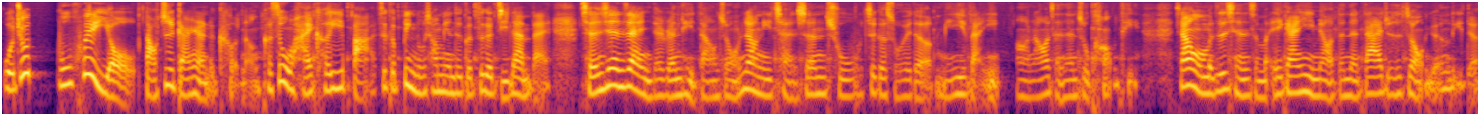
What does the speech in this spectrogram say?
我就不会有导致感染的可能。可是我还可以把这个病毒上面这个这个鸡蛋白呈现在你的人体当中，让你产生出这个所谓的免疫反应啊，然后产生出抗体。像我们之前什么 A 肝疫苗等等，大概就是这种原理的。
